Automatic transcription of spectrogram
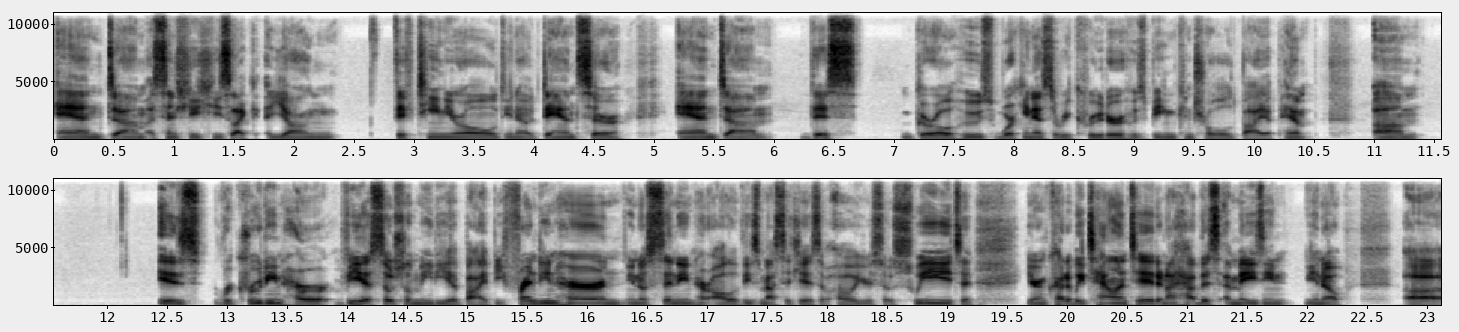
And um, essentially, she's like a young 15 year old, you know, dancer. And um, this girl who's working as a recruiter who's being controlled by a pimp um, is recruiting her via social media by befriending her and you know sending her all of these messages of oh you're so sweet and you're incredibly talented and i have this amazing you know uh,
